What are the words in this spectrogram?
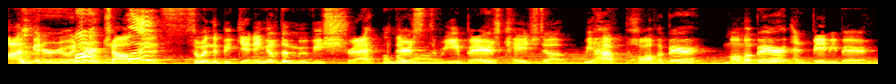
I'm gonna ruin your childhood. So in the beginning of the movie Shrek, Oh there's God. three bears caged up. We have Papa Bear, Mama Bear, and Baby Bear.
